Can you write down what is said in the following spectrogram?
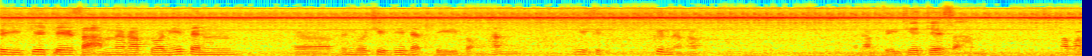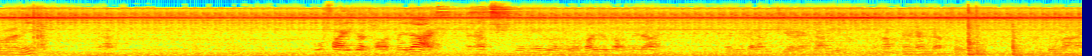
4JJ 3 นะครับ ตัวนี้เป็นเอ่อเป็นเวอร์ชันดีแบบปี2020 ขึ้นนะครับนะครับ 4JJ 3 ก็ประมาณนี้นะครับหัวไฟจะถอดไม่ได้นะครับเรื่องนี้เรื่องหัวไฟจะถอดไม่ได้ตอนนี้กำลังเคลียร์แรงดันอยู่นะครับแรงดันดันสูงมันตัวลาย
